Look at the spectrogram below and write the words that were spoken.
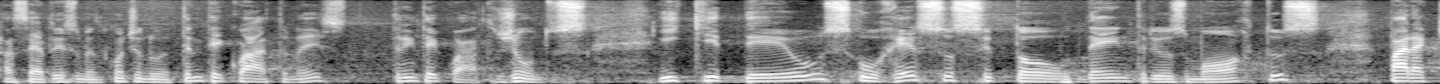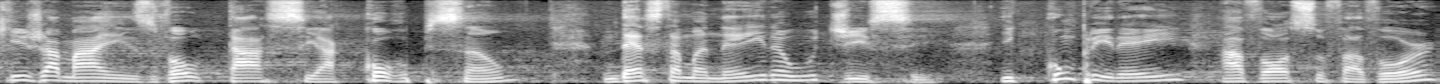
Tá certo, é isso mesmo. Continua. 34, não é isso? 34, juntos. E que Deus o ressuscitou dentre os mortos, para que jamais voltasse à corrupção. Desta maneira o disse: E cumprirei a vosso favor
